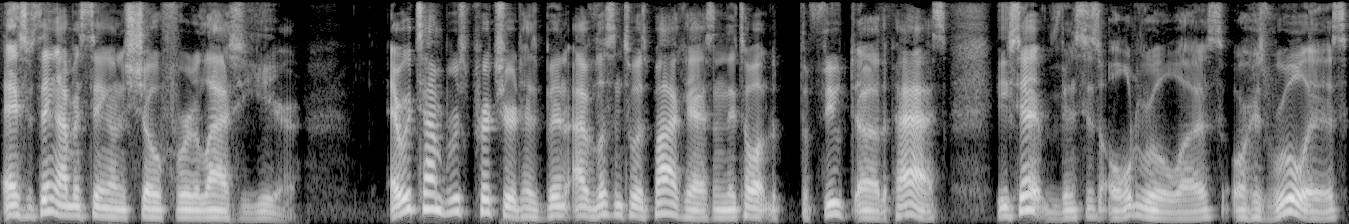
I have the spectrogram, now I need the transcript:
And it's the thing I've been saying on the show for the last year. Every time Bruce Pritchard has been, I've listened to his podcast and they talk about the, the, future, uh, the past. He said Vince's old rule was, or his rule is,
